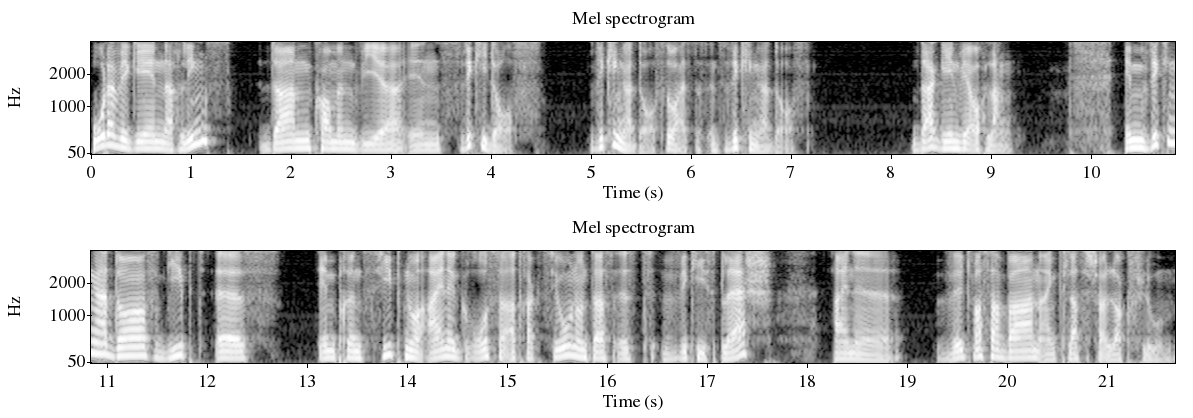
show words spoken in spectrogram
Oder wir gehen nach links, dann kommen wir ins Wikidorf. Wikingerdorf, so heißt es, ins Wikingerdorf. Da gehen wir auch lang. Im Wikingerdorf gibt es im Prinzip nur eine große Attraktion und das ist Wiki Splash, eine Wildwasserbahn, ein klassischer Lokflume.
